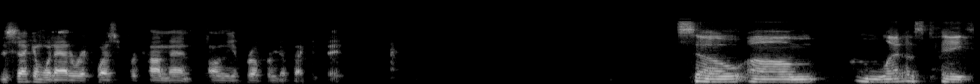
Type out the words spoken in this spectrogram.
The second would add a request for comment on the appropriate effective date. So um, let us take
